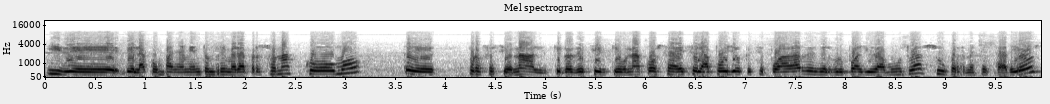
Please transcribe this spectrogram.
y del acompañamiento en primera persona como eh, profesional. Quiero decir que una cosa es el apoyo que se pueda dar desde el grupo de ayuda mutua, súper necesarios,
